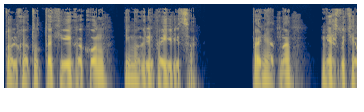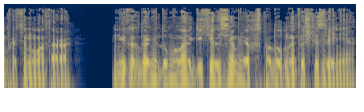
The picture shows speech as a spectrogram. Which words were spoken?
Только тут такие, как он, и могли появиться. Понятно, между тем протянула Тара. Никогда не думала о диких землях с подобной точки зрения.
